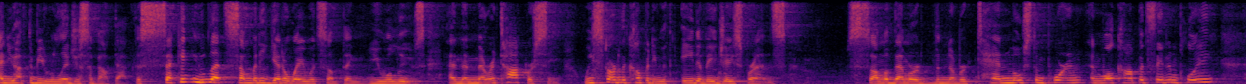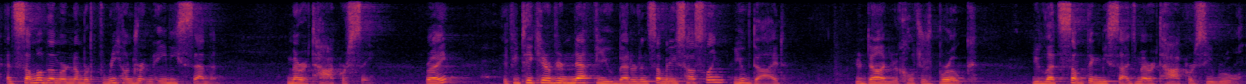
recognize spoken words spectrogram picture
And you have to be religious about that. The second you let somebody get away with something, you will lose. And then meritocracy. We started the company with eight of AJ's friends. Some of them are the number 10 most important and well compensated employee, and some of them are number 387. Meritocracy, right? If you take care of your nephew better than somebody's hustling, you've died. You're done. Your culture's broke. You let something besides meritocracy rule.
